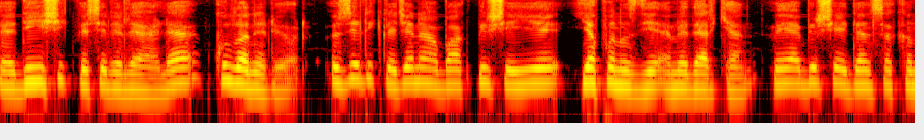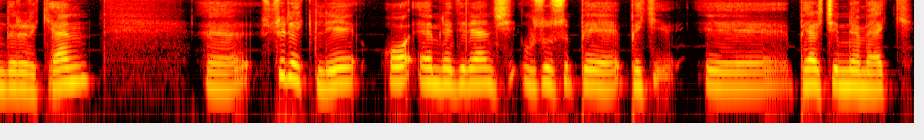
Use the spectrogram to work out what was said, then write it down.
e, değişik vesilelerle kullanılıyor. Özellikle Cenab-ı Hak bir şeyi yapınız diye emrederken veya bir şeyden sakındırırken e, sürekli o emredilen hususu pe, peki e, perçinlemek,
